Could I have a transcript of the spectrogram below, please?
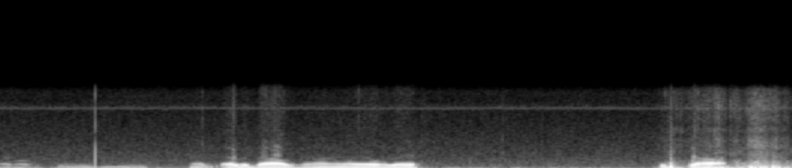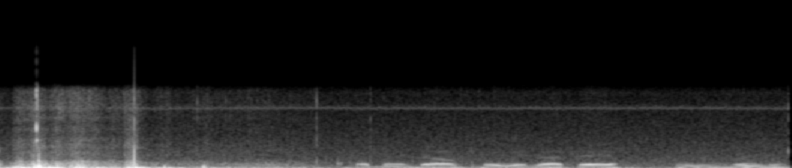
I don't see any you. That other dog's running way over there. He stopped. That damn dog's dead right there. He's moving.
